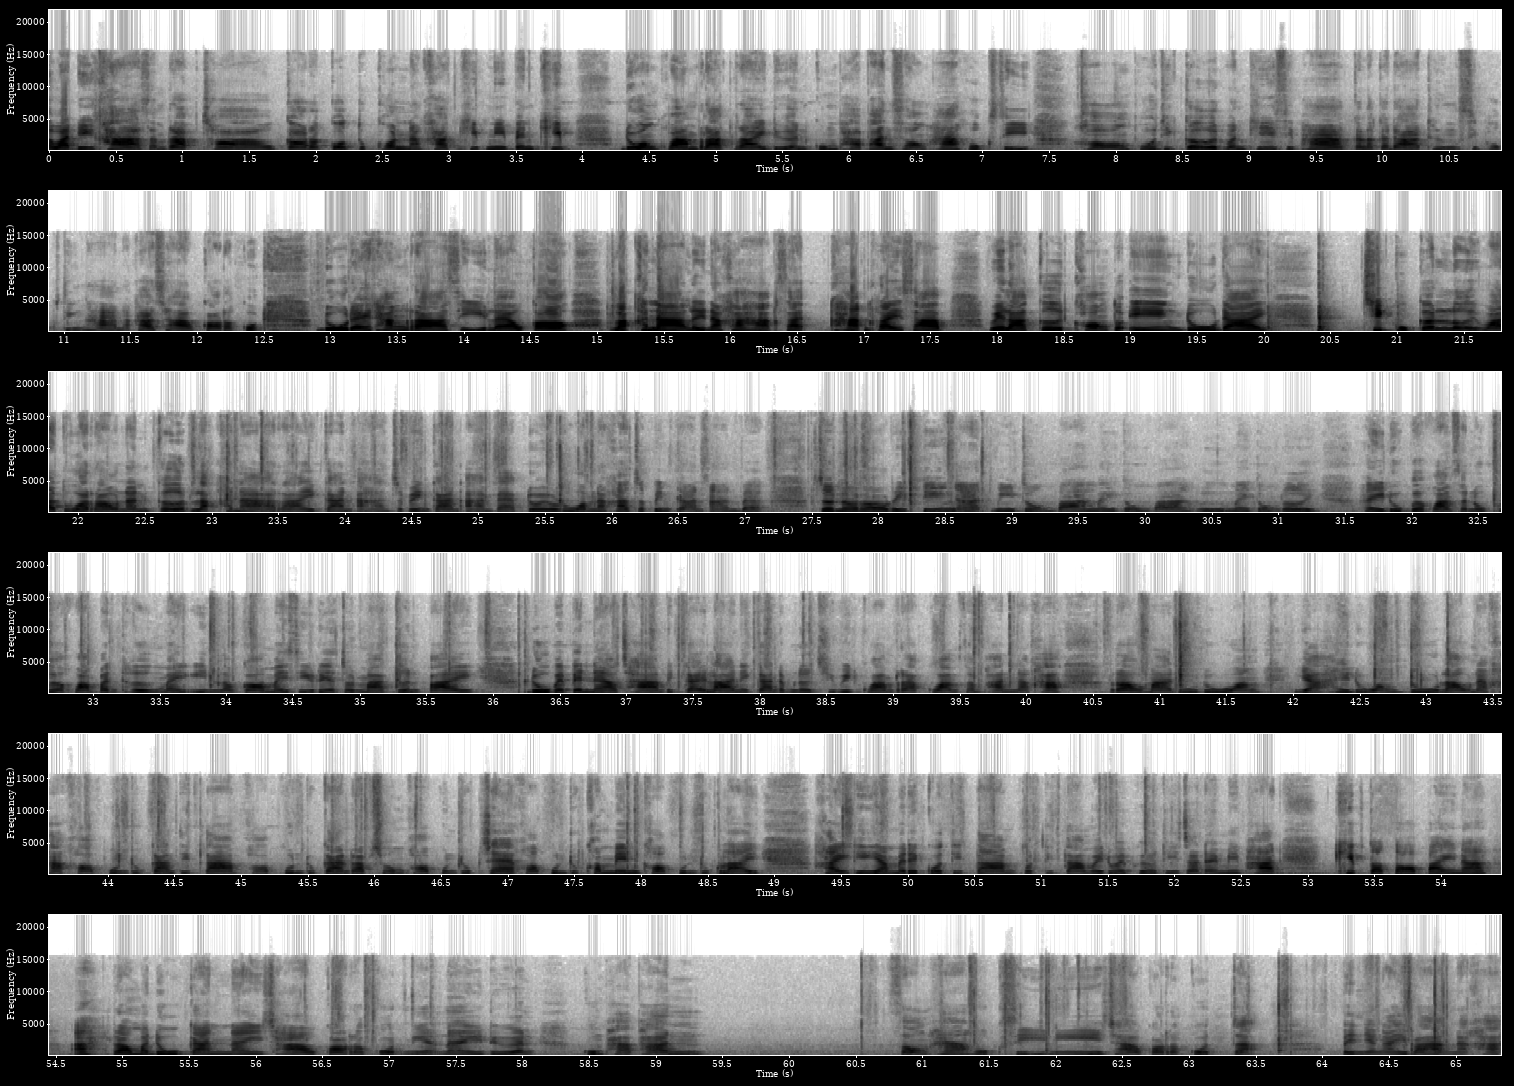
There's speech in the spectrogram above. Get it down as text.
สวัสดีค่ะสำหรับชาวกรกฎทุกคนนะคะ คลิปนี้เป็นคลิปดวงความรักรายเดือนกุมภาพันธ์2564 ของผู้ที่เกิดวันที่ 15 กรกฎาคมถึง 16 สิงหานะคะ ชาวกรกฎดูได้ทั้งราศีแล้วก็ลัคนาเลยนะคะ หากหากใครทราบเวลาเกิดของตัวเองดูได้ ชิค Google เลยว่าตัวเรานั้นเกิดลัคนาอะไร การอ่านจะเป็นการอ่านแบบโดยรวมนะคะ จะเป็นการอ่านแบบ general reading อาจมีตรงบ้างไม่ตรงบ้างหรือไม่ตรงเลย ให้ดูเพื่อความสนุกเพื่อความบันเทิงไม่อิน แล้วก็ไม่ซีเรียสจนมากเกินไป ดูไปเป็นแนวทางเป็นไกด์ไลน์ในการดำเนินชีวิตความรักความสัมพันธ์นะคะ เรามาดูดวง อย่าให้ดวงดูเรานะคะ ขอบคุณทุกการติดตาม ขอบคุณทุกการรับชม ขอบคุณทุกแชร์ ขอบคุณทุกคอมเมนต์ขอบคุณทุกไลค์ใครที่ยังไม่ได้กดติดตามกดติดตามไว้ด้วยเพื่อที่จะได้ไม่พลาดคลิปต่อๆไปนะอะเรามาดูกันในชาวกรกฎเนี่ยในเดือนกุมภาพันธ์2564 นี้ชาวกรกฎจะเป็นยังไงบ้างนะคะ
